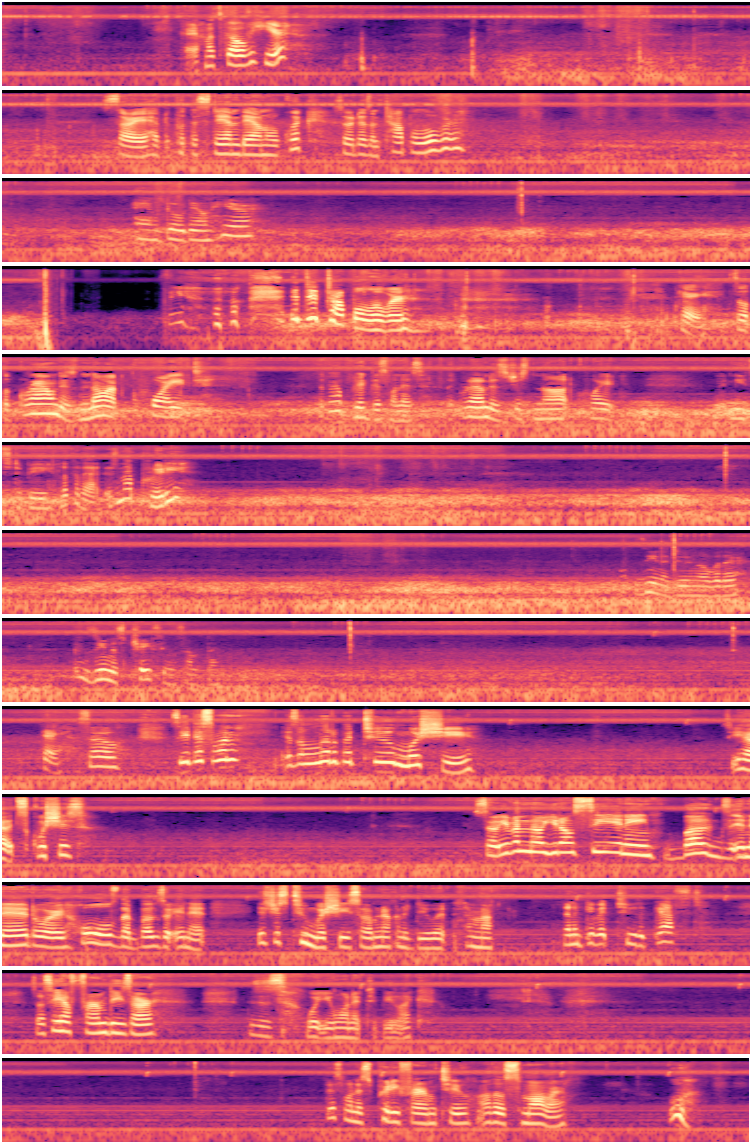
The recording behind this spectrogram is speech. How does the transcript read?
Okay, let's go over here. Sorry, I have to put the stand down real quick so it doesn't topple over. And go down here. See? It did topple over. Okay, so the ground is not quite... Look how big this one is. The ground is just not quite it needs to be. Look at that. Isn't that pretty? Xena doing over there? I think Xena's chasing something. Okay, so see this one is a little bit too mushy. See how it squishes? So even though you don't see any bugs in it or holes that bugs are in it, it's just too mushy, so I'm not going to do it. I'm not gonna give it to the guest. So see how firm these are? This is what you want it to be like. This one is pretty firm too, although smaller. Ooh,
